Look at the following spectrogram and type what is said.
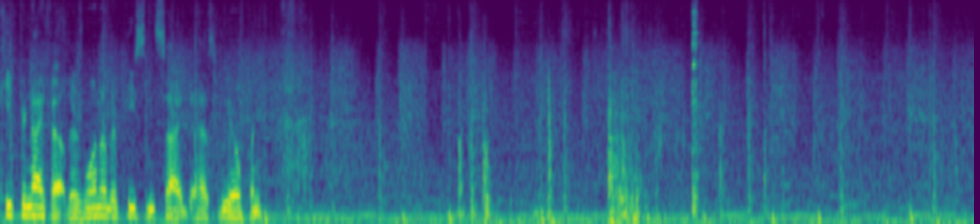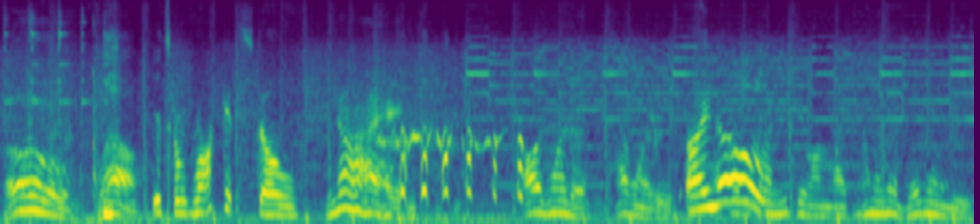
Keep your knife out. There's one other piece inside that has to be opened. Oh, wow. It's a rocket stove. nice. I always wanted to have one of these. I I know. on YouTube, I'm like, how am I gonna build one of these?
